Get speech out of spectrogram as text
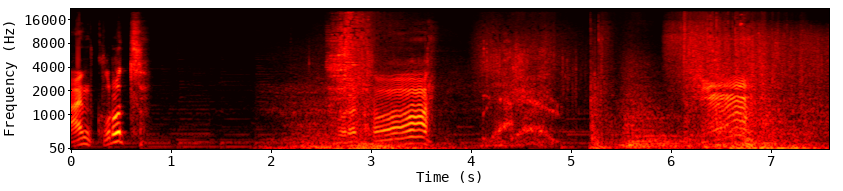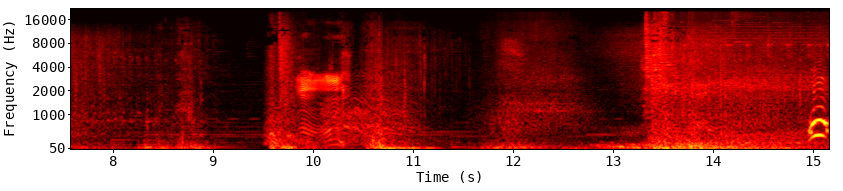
I'm 그렇지. 그렇다. 어?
